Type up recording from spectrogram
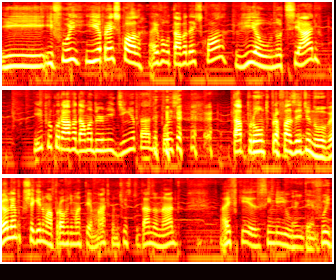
E, e fui, ia pra escola. Aí voltava da escola, via o noticiário e procurava dar uma dormidinha pra depois estar pronto pra fazer de novo. Eu lembro que cheguei numa prova de matemática, não tinha estudado nada. Aí fiquei assim meio. Fui,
